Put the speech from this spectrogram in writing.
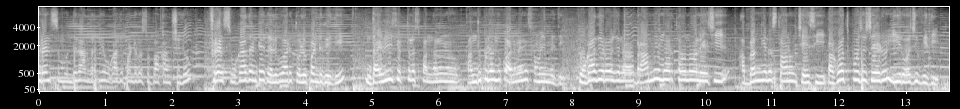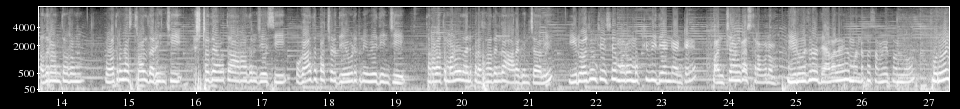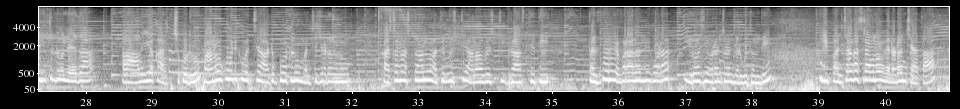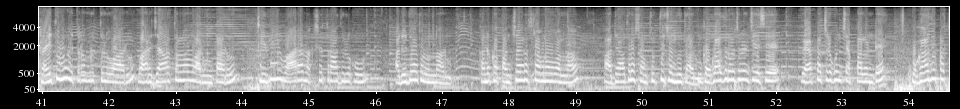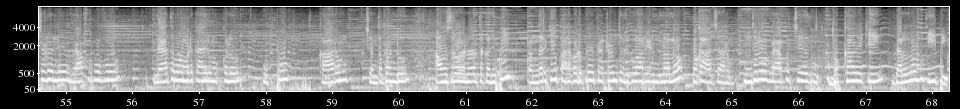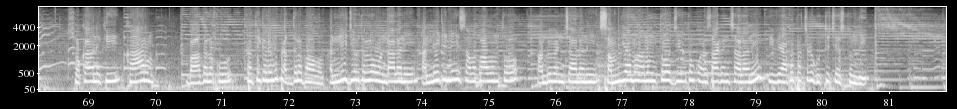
Friends ముందుగా అందరికీ ఉగాది పండుగ శుభాకాంక్షలు. ఫ్రెండ్స్ ఉగాది అంటే తెలుగువారి తొలి పండుగ ఇది. దైవీ శక్తుల స్పందనను అందుకునేందుకు అనువైన సమయం ఇది. ఉగాది రోజున బ్రాహ్మీ ముహూర్తాన లేచి అభ్యంగిన స్నానం చేసి భగవత్ పూజ చేయడం ఈ రోజు విధి. తదనంతరం నూతన వస్త్రాలు ధరించి ఇష్టదేవత ఆరాధన చేసి ఉగాది పచ్చడి దేవుడికి నివేదించి తర్వాత మనం దాన్ని ప్రసాదంగా ఆరగించాలి. ఈ రోజు చేసే మరో ముఖ్య విధి ఏంటంటే పంచాంగ శ్రవణం. ఈ రోజున దేవాలయ మండప సమీపంలో పురోహితుడు లేదా ఆ ఆలయ అర్చకుడు మానవ కోటికి వచ్చే ఆటుపోట్లు మంచి చెడలను కష్ట నష్టాలు అతివృష్టి అనావృష్టి గ్రహస్థితి తదితర వివరాలన్నీ కూడా ఈరోజు వివరించడం జరుగుతుంది. ఈ పంచాంగ శ్రవణం వినడం చేత రైతులు ఇతర వృత్తుల వారు వారి జాగ్రత్తల్లో వారు ఉంటారు. తిది వార నక్షత్రాదులకు అధిదేవతలు ఉన్నారు. కనుక పంచాంగ శ్రవణం వల్ల ఆ దేవతలు సంతృప్తి చెందుతారు. ఇంక ఉగాది రోజున చేసే వేప పచ్చడి గురించి చెప్పాలంటే ఉగాది పచ్చడి అనే వేప పువ్వు లేత మామిడికాయల ముక్కలు ఉప్పు కారం చింతపండు అవసరమైనంత కలిపి అందరికీ పరగడుపునే పెట్టడం తెలుగువారి ఇండ్లలో ఒక ఆచారం. ఇందులో వేప చేదు దుఃఖానికి బెల్లం తీపి సుఖానికి కారం బాధలకు ప్రతికలని పెద్దల భావం. అన్ని జీవితంలో ఉండాలని అన్నిటినీ సమభావంతో అనుభవించాలని సంయమానంతో జీవితం కొనసాగించాలని ఈ వేప పచ్చడి గుర్తు చేస్తుంది.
